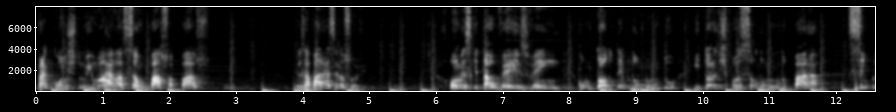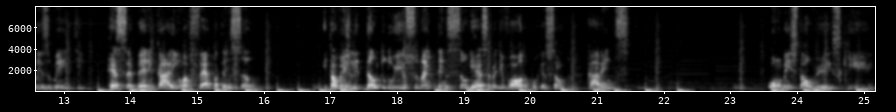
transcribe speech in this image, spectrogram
para construir uma relação passo a passo, eles aparecem na sua vida. Homens que talvez vêm com todo o tempo do mundo e toda a disposição do mundo para simplesmente receberem carinho, afeto, atenção. E talvez lhe dão tudo isso na intenção de receber de volta, porque são carentes. Homens, talvez, que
